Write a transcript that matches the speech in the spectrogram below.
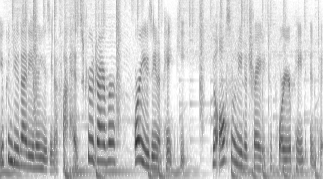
You can do that either using a flathead screwdriver or using a paint key. You'll also need a tray to pour your paint into.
